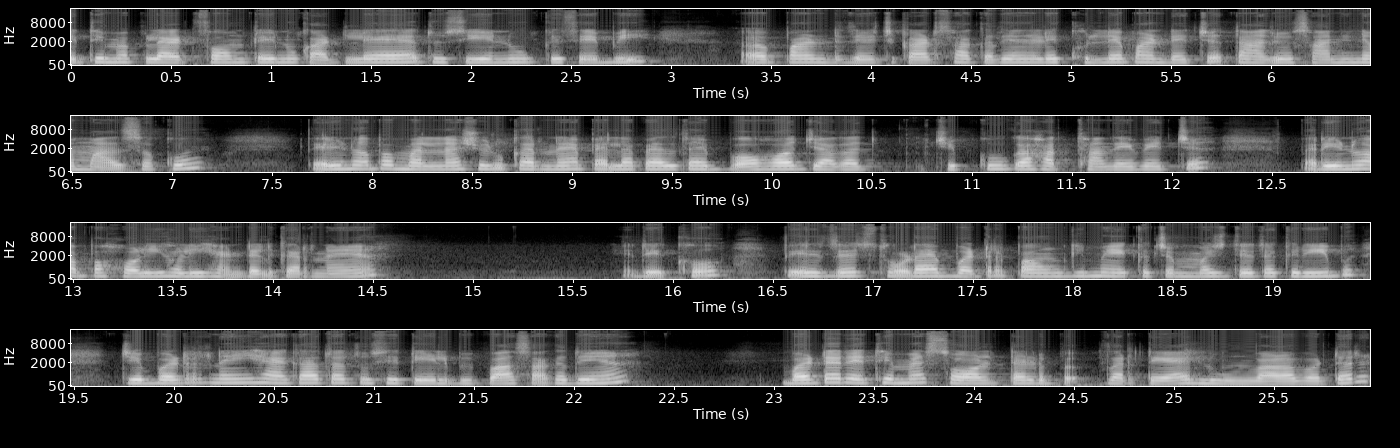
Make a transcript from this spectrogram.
ਇੱਥੇ ਮੈਂ ਪਲੇਟਫਾਰਮ ਤੇ ਇਹਨੂੰ ਕੱਢ ਲਿਆ ਹੈ ਤੁਸੀਂ ਇਹਨੂੰ ਕਿਸੇ ਵੀ ਭਾਂਡੇ ਦੇ ਵਿੱਚ ਕੱਢ ਸਕਦੇ ਆ ਜਿਹੜੇ ਖੁੱਲੇ ਭਾਂਡੇ 'ਚ ਤਾਂ ਜੋ ਆਸਾਨੀ ਨਾਲ ਮਲ ਸਕੋ ਫਿਰ ਇਹਨੂੰ ਆਪਾਂ ਮਲਣਾ ਸ਼ੁਰੂ ਕਰਨਾ ਹੈ ਪਹਿਲਾਂ ਪਹਿਲਾਂ ਤਾਂ ਇਹ ਬਹੁਤ ਜ਼ਿਆਦਾ ਚਿਪਕੂਗਾ ਹੱਥਾਂ ਦੇ ਵਿੱਚ ਪਰ ਇਹਨੂੰ ਆਪਾਂ ਹੌਲੀ ਹੌਲੀ ਹੈਂਡਲ ਕਰਨਾ ਹੈ ਇਹ ਦੇਖੋ, ਫਿਰ ਇਹਦੇ ਵਿੱਚ ਥੋੜਾ ਜਿਹਾ ਬਟਰ ਪਾਉਂਗੀ ਮੈਂ ਇੱਕ ਚਮਚ ਦੇ ਤਕਰੀਬ। ਜੇ ਬਟਰ ਨਹੀਂ ਹੈਗਾ ਤਾਂ ਤੁਸੀਂ ਤੇਲ ਵੀ ਪਾ ਸਕਦੇ ਆ। ਬਟਰ ਇੱਥੇ ਮੈਂ ਸਾਲਟਡ ਵਰਤਿਆ ਹੈ, ਲੂਣ ਵਾਲਾ ਬਟਰ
